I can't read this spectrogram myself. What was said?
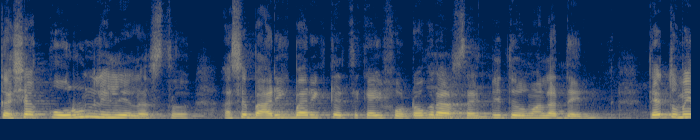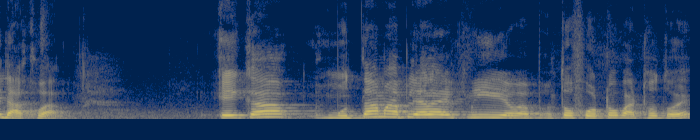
कशा कोरून लिहिलेलं असतं? असे बारीक बारीक त्याचे काही फोटोग्राफ्स आहेत मी तुम्हाला देईन. ते तुम्ही दाखवा. एका मुद्दाम आपल्याला एक मी तो फोटो पाठवतो आहे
